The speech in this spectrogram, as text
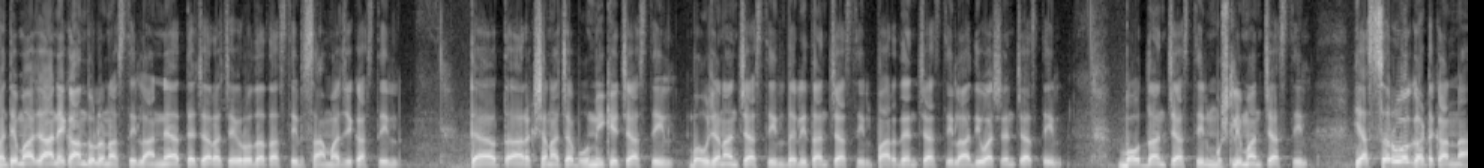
मग ते माझे अनेक आंदोलन असतील अन्याय अत्याचाराच्या विरोधात असतील सामाजिक असतील त्यात आरक्षणाच्या भूमिकेचे असतील बहुजनांचे असतील दलितांचे असतील पारद्यांचे असतील आदिवासींचे असतील बौद्धांचे असतील मुस्लिमांचे असतील या सर्व घटकांना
